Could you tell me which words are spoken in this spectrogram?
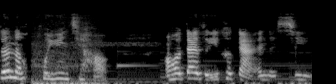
真的会运气好。然后带着一颗感恩的心，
